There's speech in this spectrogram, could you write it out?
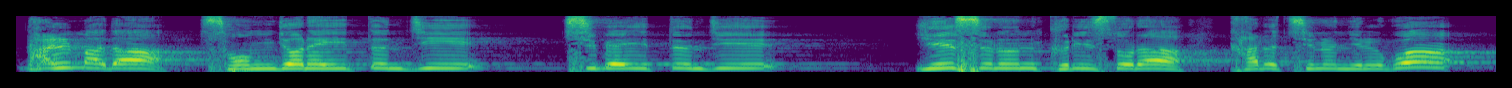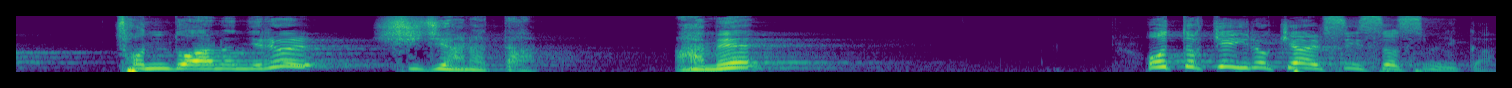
날마다 성전에 있든지 집에 있든지 예수는 그리스도라 가르치는 일과 전도하는 일을 쉬지 않았다. 아멘. 어떻게 이렇게 할 수 있었습니까?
